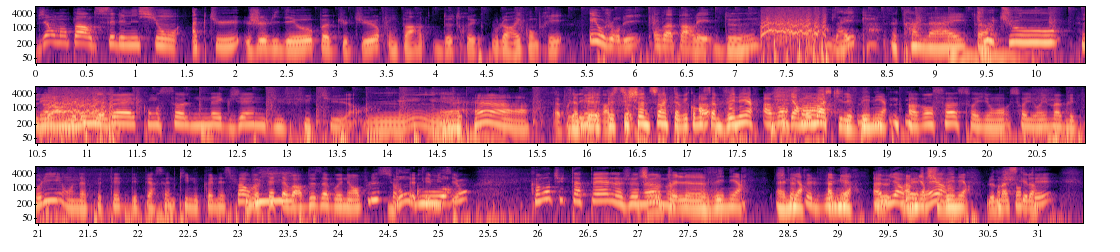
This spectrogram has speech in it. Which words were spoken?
Viens, on en parle, c'est l'émission Actu, jeux vidéo, pop culture. On parle de trucs, vous l'aurez compris. Et aujourd'hui, on va parler de. de l'hype. Le train de la hype. Chouchou Les Alors, on est lequel nouvelles consoles next-gen du futur. Mmh. Ah, ah. Après La les. PlayStation 5, t'as vu comment Ah, me vénère avant Regarde ça- mon masque, il est vénère. Avant ça, soyons, soyons aimables et polis. On a peut-être des personnes qui ne connaissent pas. On Oui. va peut-être avoir deux abonnés en plus sur Bon cette goût. émission. Comment tu t'appelles, jeune Je homme? m'appelle euh, Vénère. Je Amir. t'appelle Amir. Amir, Amir, je suis Vénère. Le masque est là.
